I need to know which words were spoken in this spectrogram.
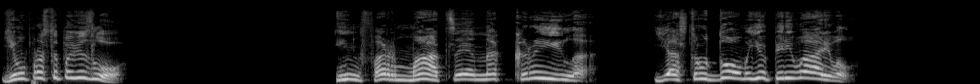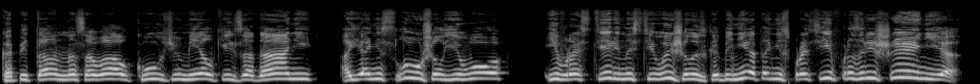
Ему просто повезло. Информация накрыла. Я с трудом ее переваривал. Капитан насовал кучу мелких заданий, а я не слушал его и в растерянности вышел из кабинета, не спросив разрешения.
